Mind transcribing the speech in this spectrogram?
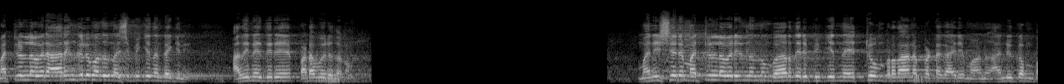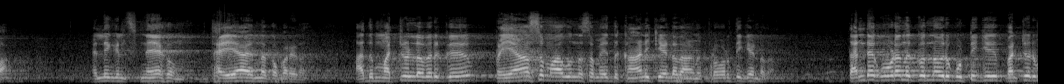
മറ്റുള്ളവർ ആരെങ്കിലും അത് നശിപ്പിക്കുന്നുണ്ടെങ്കിൽ അതിനെതിരെ പടപൊരുതണം. മനുഷ്യരെ മറ്റുള്ളവരിൽ നിന്നും വേർതിരിപ്പിക്കുന്ന ഏറ്റവും പ്രധാനപ്പെട്ട കാര്യമാണ് അനുകമ്പ അല്ലെങ്കിൽ സ്നേഹം ദയ എന്നൊക്കെ പറയുന്നത്. അത് മറ്റുള്ളവർക്ക് പ്രയാസമാകുന്ന സമയത്ത് കാണിക്കേണ്ടതാണ് പ്രവർത്തിക്കേണ്ടതാണ്. തന്റെ കൂടെ നിൽക്കുന്ന ഒരു കുട്ടിക്ക് മറ്റൊരു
